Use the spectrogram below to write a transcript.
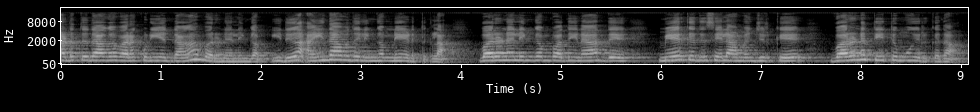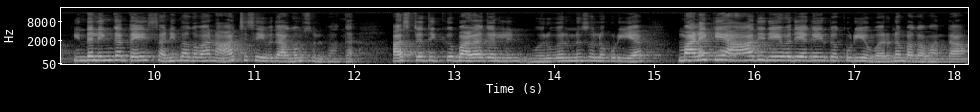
அடுத்ததாக வரக்கூடியது தாங்க வருணலிங்கம். இது ஐந்தாவது லிங்கம்னே எடுத்துக்கலாம். வருணலிங்கம் பார்த்தீங்கன்னா தே மேற்கு திசையில் அமைஞ்சிருக்கு. வருண தீர்த்தமும் இருக்குதான். இந்த லிங்கத்தை சனி பகவான் ஆட்சி செய்வதாகவும் சொல்லுவாங்க அஷ்டதிக்கு பலகர்லின் ஒருவர்னு சொல்லக்கூடிய மலைக்கு ஆதி தேவதையாக இருக்கக்கூடிய வருண பகவான் தான்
